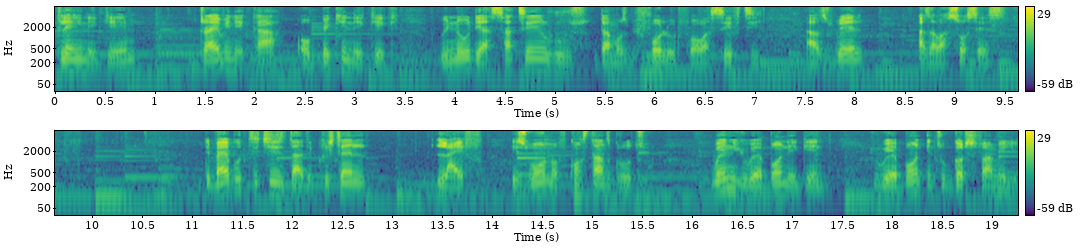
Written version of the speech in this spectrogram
playing a game, driving a car, or baking a cake. We know there are certain rules that must be followed for our safety as well as our success. The Bible teaches that the Christian life is one of constant growth. When you were born again, you were born into God's family.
